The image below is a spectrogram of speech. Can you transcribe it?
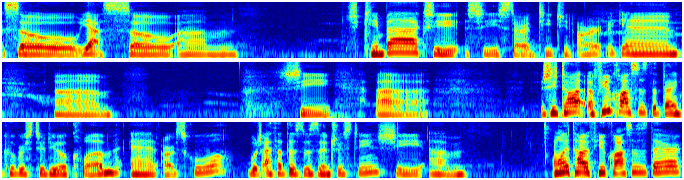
So yes so um she came back. She she started teaching art again. Um she uh she taught a few classes at Vancouver Studio Club and art school, which I thought this was interesting. She um, only taught a few classes there,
